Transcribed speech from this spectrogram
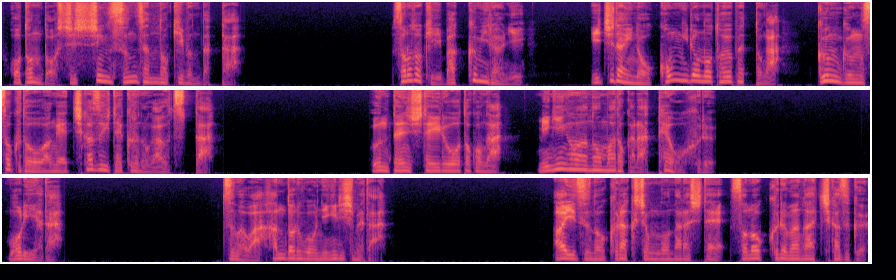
ほとんど失神寸前の気分だった。その時バックミラーに一台の紺色のトヨペットがぐんぐん速度を上げ近づいてくるのが映った。運転している男が右側の窓から手を振る。守谷だ。妻はハンドルを握りしめた。合図のクラクションを鳴らしてその車が近づく。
